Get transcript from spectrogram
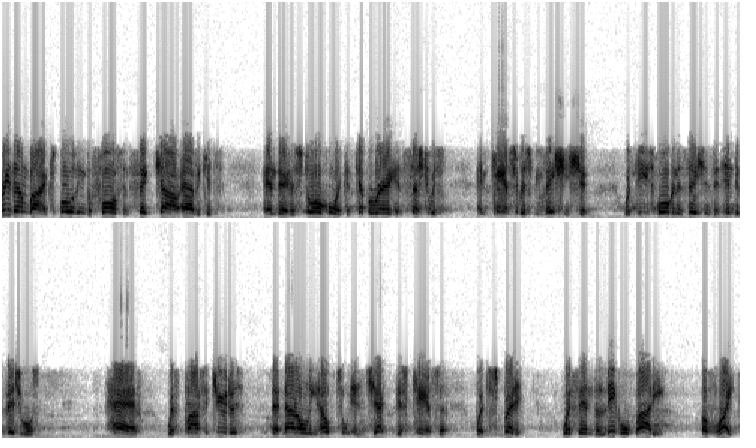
Free them by exposing the false and fake child advocates and their historical and contemporary incestuous and cancerous relationship with these organizations and individuals have with prosecutors that not only help to inject this cancer, but spread it within the legal body of rights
